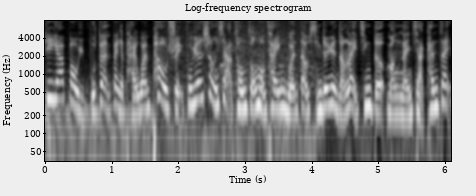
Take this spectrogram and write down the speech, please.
低压，暴雨不断，半个台湾泡水，府院上下从总统蔡英文到行政院长赖清德忙南下看灾，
